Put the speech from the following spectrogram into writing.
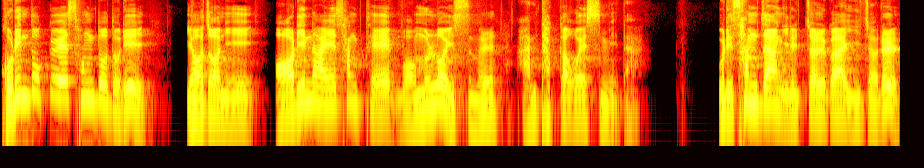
고린도 교회 성도들이 여전히 어린아이 상태에 머물러 있음을 안타까워했습니다. 우리 3장 1절과 2절을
